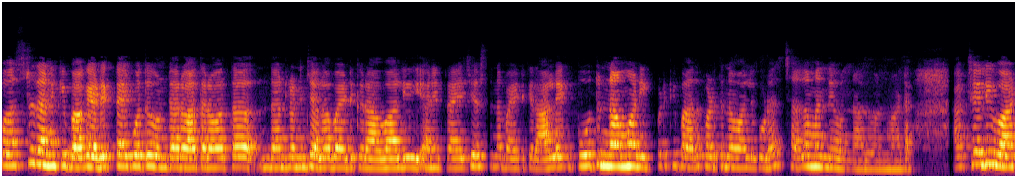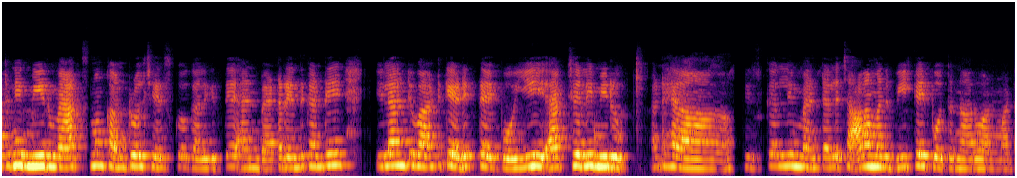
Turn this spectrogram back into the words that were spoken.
ఫస్ట్ దానికి బాగా అడిక్ట్ అయిపోతూ ఉంటారు. ఆ తర్వాత దాంట్లో నుంచి ఎలా బయటకు రావాలి అని ట్రై చేస్తున్న బయటికి రాలేకపోతున్నాము అని ఇప్పటికీ బాధపడుతున్న వాళ్ళు కూడా చాలా మంది ఉన్నారు అనమాట యాక్చువల్లీ వాటిని మీరు మ్యాక్సిమం కంట్రోల్ చేసుకోగలిగితే అండ్ బెటర్ ఎందుకంటే ఇలాంటి వాటికి అడిక్ట్ అయిపోయి యాక్చువల్లీ మీరు అంటే ఫిజికల్లీ మెంటల్లీ చాలామంది వీక్ అయిపోతున్నారు అనమాట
